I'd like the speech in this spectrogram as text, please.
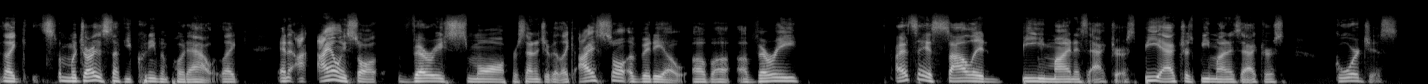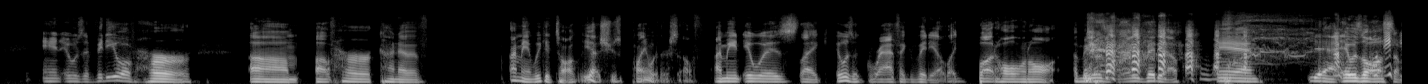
like s- majority of the stuff you couldn't even put out. Like, and I, I only saw a very small percentage of it. Like I saw a video of a, a very, I'd say a solid B minus actress, B actress, B minus actress, gorgeous, and it was a video of her, um, of her kind of I mean, we could talk. Yeah, she was playing with herself. I mean, it was like it was a graphic video, like butthole and all. I mean, it was a great video, and yeah, it was awesome.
